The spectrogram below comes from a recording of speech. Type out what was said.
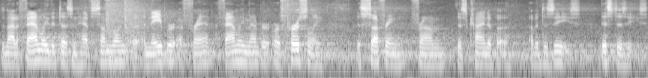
There's not a family that doesn't have someone, a neighbor, a friend, a family member, or personally is suffering from this kind of a, of a disease, this disease,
